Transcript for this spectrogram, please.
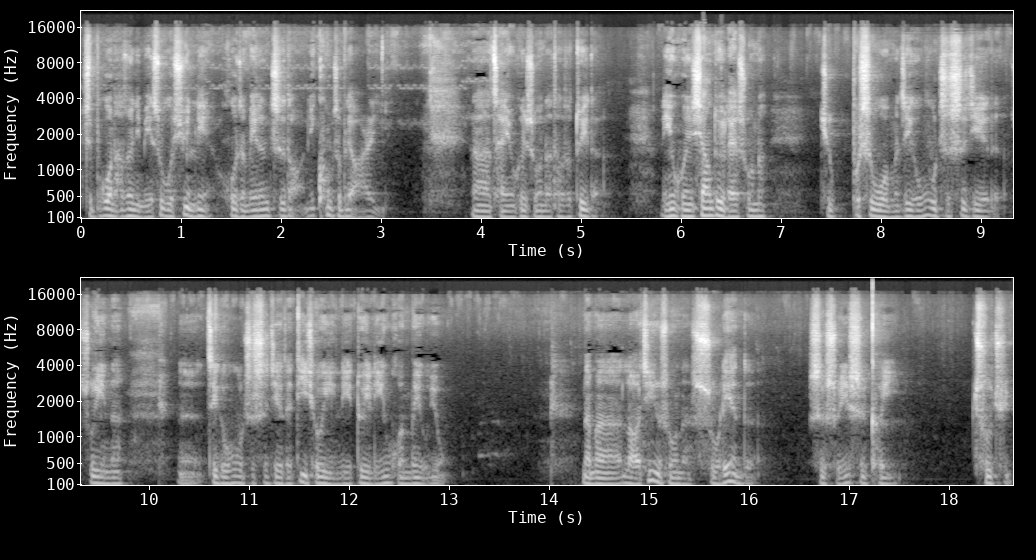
只不过他说你没受过训练或者没人指导，你控制不了而已。那彩云会说呢，他说对的，灵魂相对来说呢，就不是我们这个物质世界的，所以呢，呃，这个物质世界的地球引力对灵魂没有用。那么老静说呢，熟练的是随时可以出去，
